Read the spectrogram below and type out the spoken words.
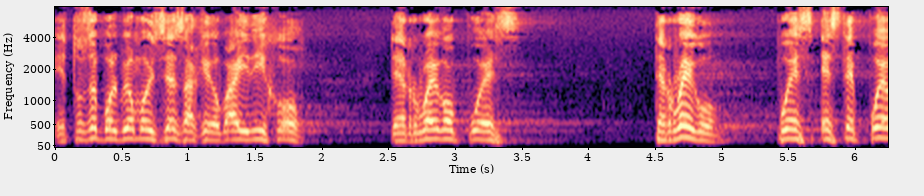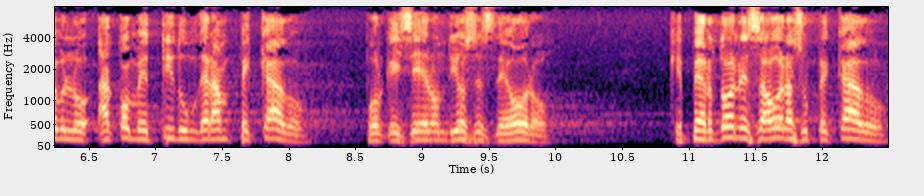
Entonces volvió Moisés a Jehová y dijo, te ruego pues, te ruego, pues este pueblo ha cometido un gran pecado porque hicieron dioses de oro que perdones ahora su pecado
